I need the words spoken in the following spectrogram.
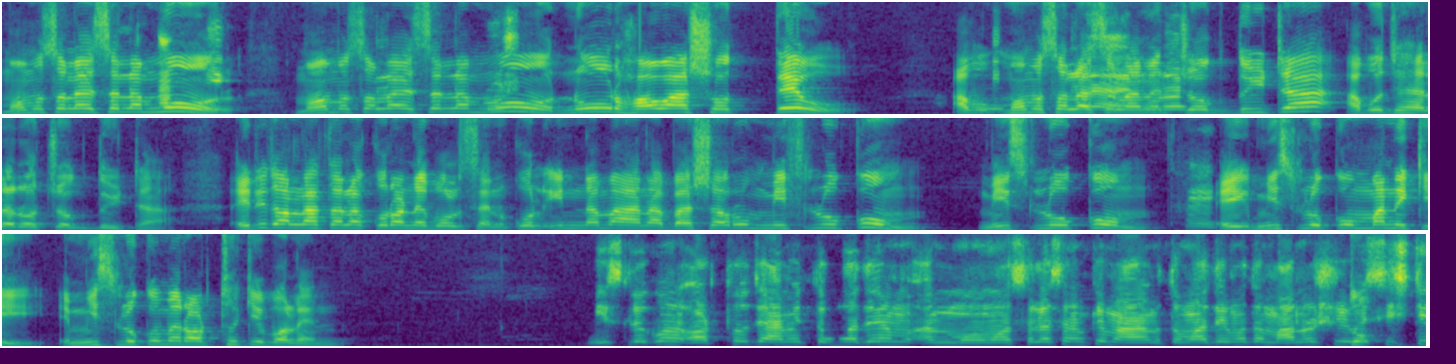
মোহাম্মদ সাল্লাহ সাল্লাম নূর। মোহাম্মদ সাল্লাহ সাল্লাম নূর। নূর হওয়া সত্ত্বেও আবু মোহাম্মদ সাল্লাহ হ্যাঁ, সাল্লামের চোখ দুইটা আবু জাহেলেরও চোখ দুইটা। এটি তো আল্লাহ তাআলা কোরআনে বলছেন কুল ইন্নামা আনা বাশারুম মিসলুকুম। মিসলুকুম। এই মিসলুকুম মানে কি? এই মিসলুকুমের অর্থ কি বলেন? মিসলুকুমের অর্থ যে আমি তোমাদের আমি মোহাম্মদ সাল্লাল্লাহু আলাইহি তোমাদের মতো মানুষ সৃষ্টি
